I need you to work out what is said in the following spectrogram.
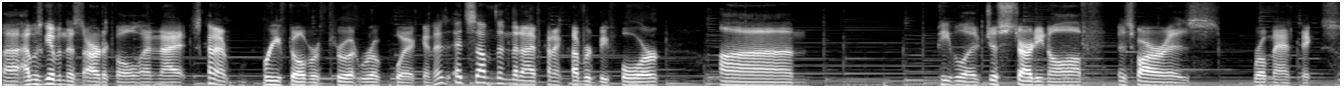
uh, I was given this article and I just kind of briefed over through it real quick. And it's, it's something that I've kind of covered before. Um, people are just starting off as far as romantics,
